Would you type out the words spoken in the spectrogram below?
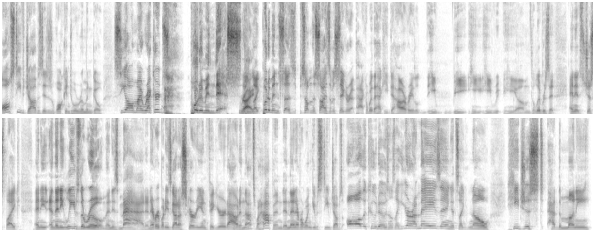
all Steve Jobs did is walk into a room and go, "See all my records." Put him in this, And, Right. like put him in something the size of a cigarette pack, or where the heck he, however he he he he he, he um, delivers it, and it's just like, and he and then he leaves the room and is mad, and everybody's got to scurry and figure it out, and that's what happened, and then everyone gives Steve Jobs all the kudos, and it's like, you're amazing. It's like, no, he just had the money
